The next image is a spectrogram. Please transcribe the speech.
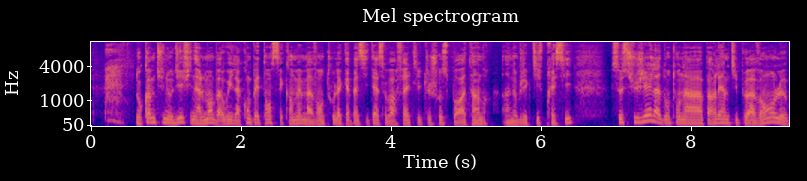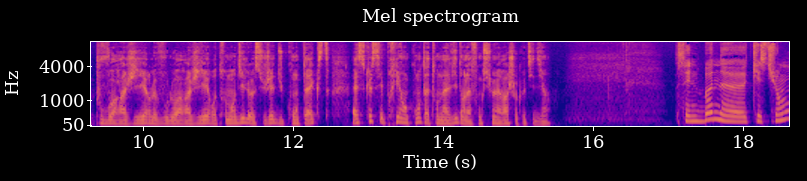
Donc, comme tu nous dis, finalement, bah oui, la compétence, c'est quand même avant tout la capacité à savoir faire quelque chose pour atteindre un objectif précis. Ce sujet-là dont on a parlé un petit peu avant, le pouvoir agir, le vouloir agir, autrement dit, le sujet du contexte, est-ce que c'est pris en compte, à ton avis, dans la fonction RH au quotidien? C'est une bonne euh, question.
